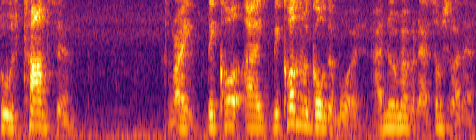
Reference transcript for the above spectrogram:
who was Thompson, right? They call I they called him a Golden Boy. I do remember that, something like that.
